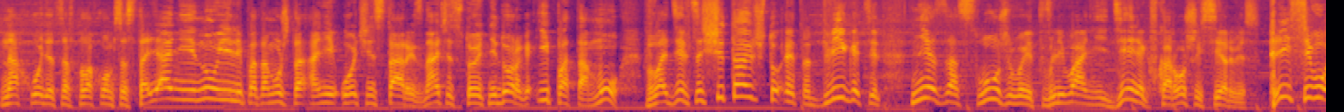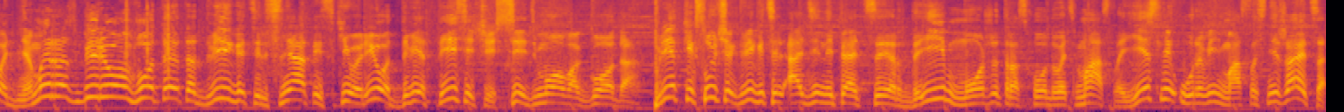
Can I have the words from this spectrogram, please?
находятся в плохом состоянии, ну или потому что они очень старые, значит стоят недорого. И потому владельцы считают, считают, что этот двигатель не заслуживает вливания денег в хороший сервис. И сегодня мы разберем вот этот двигатель, снятый с Kia Rio 2007 года. В редких случаях двигатель 1.5 CRDI может расходовать масло. Если уровень масла снижается,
